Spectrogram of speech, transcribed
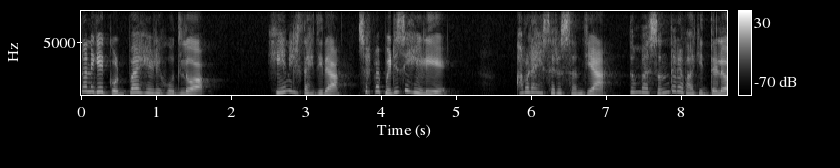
ನನಗೆ ಗುಡ್ ಬೈ ಹೇಳಿ ಹೋದ್ಲು. ಏನು ಹೇಳ್ತಾ ಇದ್ದೀರಾ? ಸ್ವಲ್ಪ ಬಿಡಿಸಿ ಹೇಳಿ. ಅವಳ ಹೆಸರು ಸಂಧ್ಯಾ. ತುಂಬ ಸುಂದರವಾಗಿದ್ದಳು.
